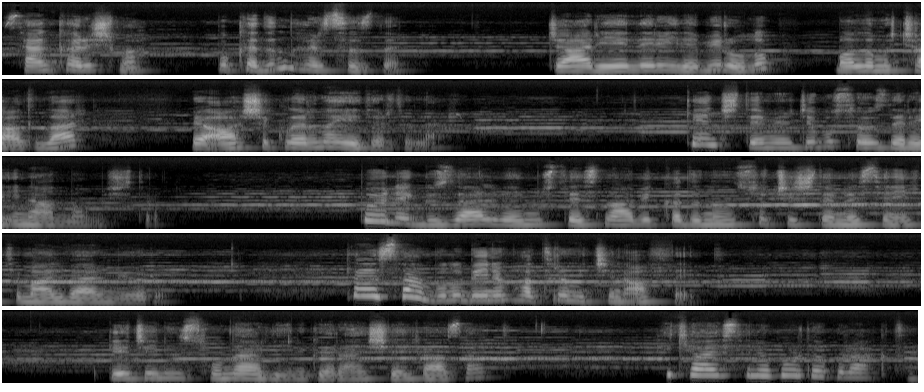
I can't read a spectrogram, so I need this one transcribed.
Sen karışma, bu kadın hırsızdı. Cariyeleriyle bir olup malımı çaldılar ve aşıklarına yedirdiler. Genç demirci bu sözlere inanmamıştı. Böyle güzel ve müstesna bir kadının suç işlemesine ihtimal vermiyorum. Gel sen bunu benim hatırım için affet. Gecenin sona erdiğini gören Şehrazat, hikayesini burada bıraktı.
